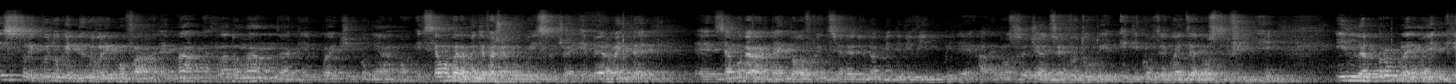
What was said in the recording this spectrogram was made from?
Questo è quello che noi dovremmo fare, ma la domanda che poi ci poniamo, e stiamo veramente facendo questo, cioè veramente eh, stiamo garantendo la fruizione di un ambiente vivibile alle nostre generazioni future e di conseguenza ai nostri figli, il problema è che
